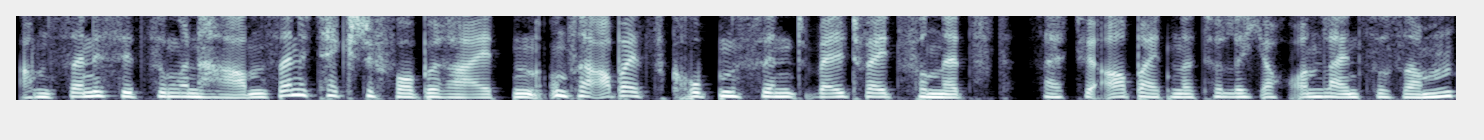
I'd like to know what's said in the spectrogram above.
abends seine Sitzungen haben, seine Texte vorbereiten. Unsere Arbeitsgruppen sind weltweit vernetzt. Das heißt, wir arbeiten natürlich auch online zusammen.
